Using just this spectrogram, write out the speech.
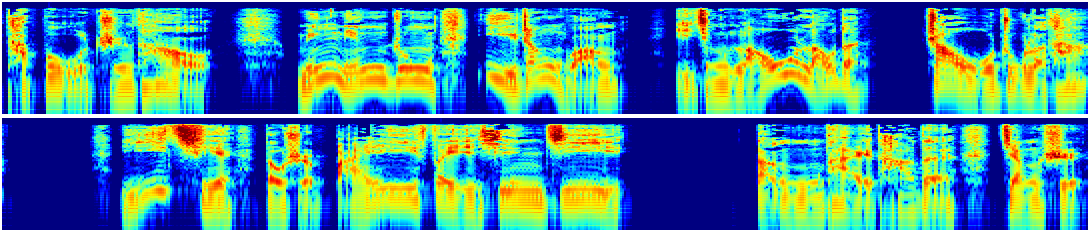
他不知道，冥冥中一张网已经牢牢的罩住了他，一切都是白费心机，等待他的将是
